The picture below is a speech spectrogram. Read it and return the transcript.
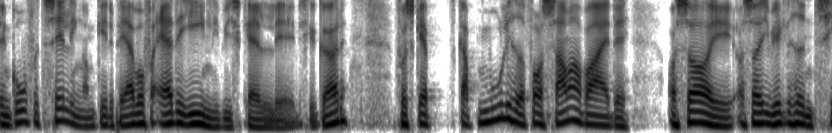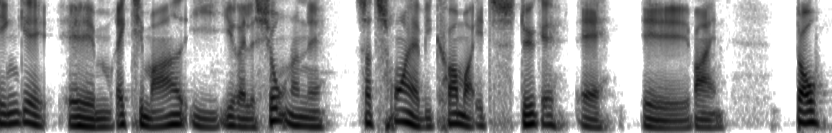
den gode fortælling om GDPR. Hvorfor er det egentlig, vi skal, øh, vi skal gøre det? Få skabt, skabt muligheder for at samarbejde, og så, øh, og så i virkeligheden tænke øh, rigtig meget i, i relationerne så tror jeg, vi kommer et stykke af øh, vejen. Dog,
